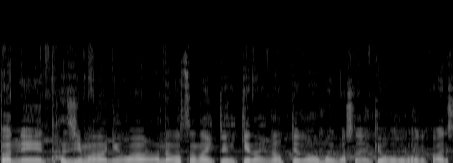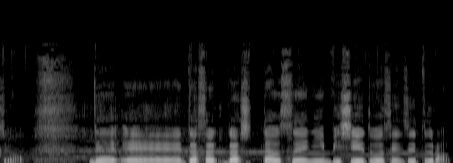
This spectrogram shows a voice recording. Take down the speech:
ぱね、田島には直さないといけないなっていうのは思いましたね、今日に関しては。で、えー、出さ出した末にビシエドが先制ツーラン。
